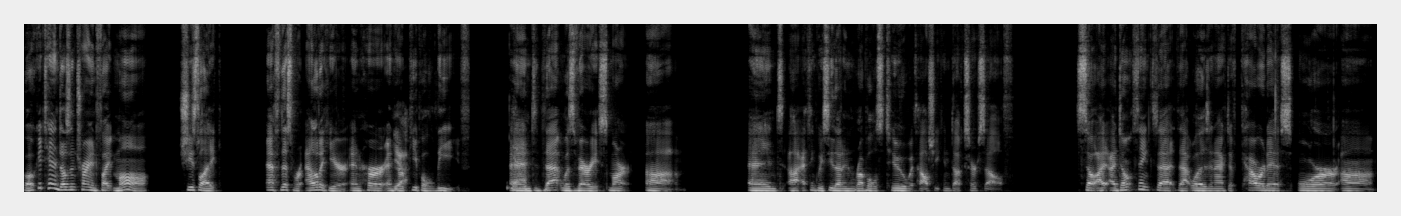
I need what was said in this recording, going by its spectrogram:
Bo Katan doesn't try and fight Maul. She's like, F this, we're out of here. And her and Yeah. her people leave. Yeah. And that was very smart. Um, and uh, I think we see that in Rebels too with how she conducts herself. So I, I don't think that that was an act of cowardice or, um,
